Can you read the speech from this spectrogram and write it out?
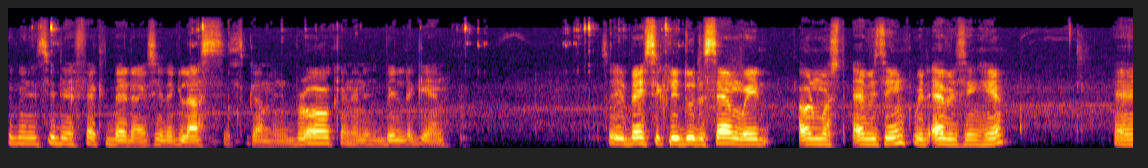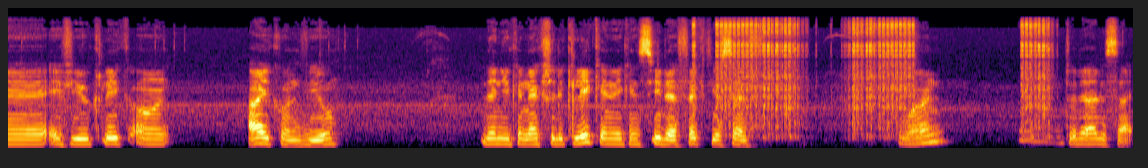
You're going to see the effect better. You see the glass it's coming broke and then it build again. So you basically do the same with almost everything with everything here. Uh, if you click on icon view then you can actually click and you can see the effect yourself. One to the other side.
